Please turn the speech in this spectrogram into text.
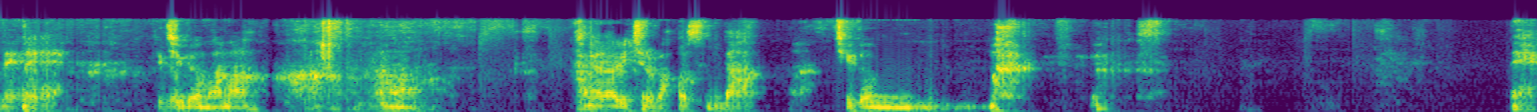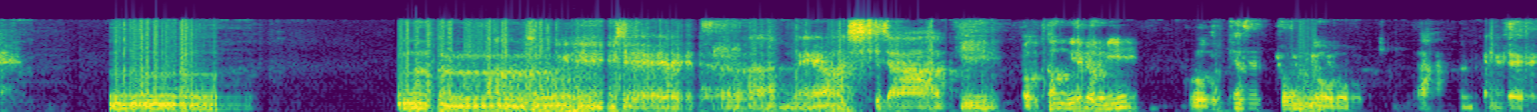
네. 네. 지금, 지금 아마 어, 카메라 위치를 바꿨습니다. 지금 네. 음, 방송에 이제 들어갔네요. 시작이 보통 이름이 브로드캐스트 종료로 이제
